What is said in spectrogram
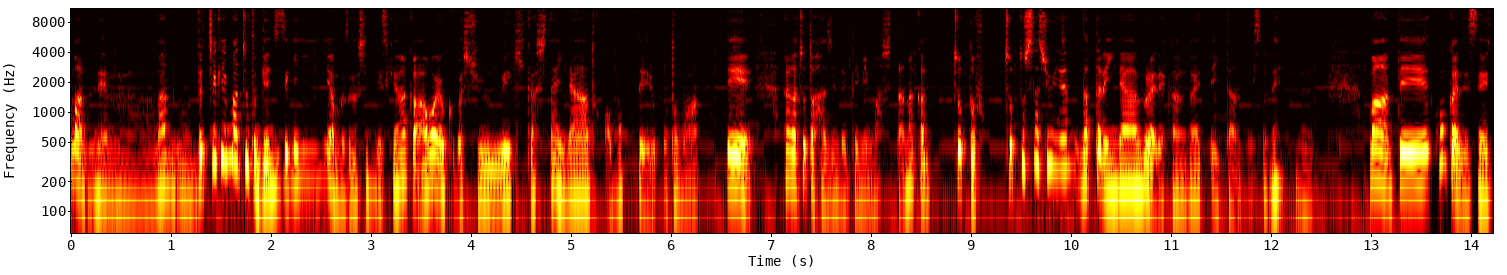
まあね、まあ、ぶっちゃけまあちょっと現実的には難しいんですけど、なんかあわよくば収益化したいなとか思っていることもあって、なんかちょっと始めてみました。なんかちょっと、ちょっとした収入になったらいいなぐらいで考えていたんですよね。うん。まあ、で、今回ですね、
